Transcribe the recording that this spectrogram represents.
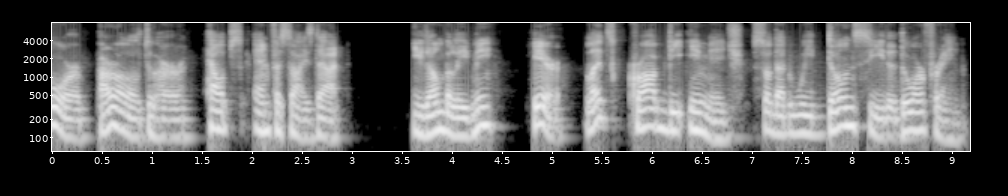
door parallel to her helps emphasize that. You don't believe me? Here, let's crop the image so that we don't see the door frame.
